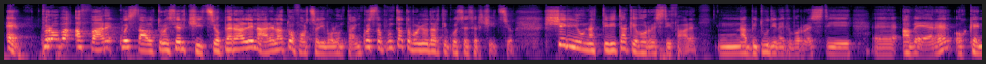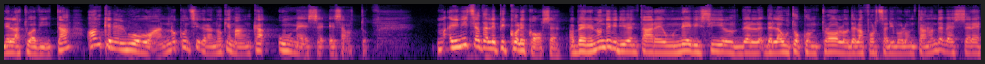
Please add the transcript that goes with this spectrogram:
E prova a fare quest'altro esercizio per allenare la tua forza di volontà. In questa puntata voglio darti questo esercizio. Scegli un'attività che vorresti fare, un'abitudine che vorresti eh, avere, ok, nella tua vita, o anche nel nuovo anno, considerando che manca un mese esatto. Ma inizia dalle piccole cose, va bene? Non devi diventare un Navy SEAL del, dell'autocontrollo, della forza di volontà, non deve essere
